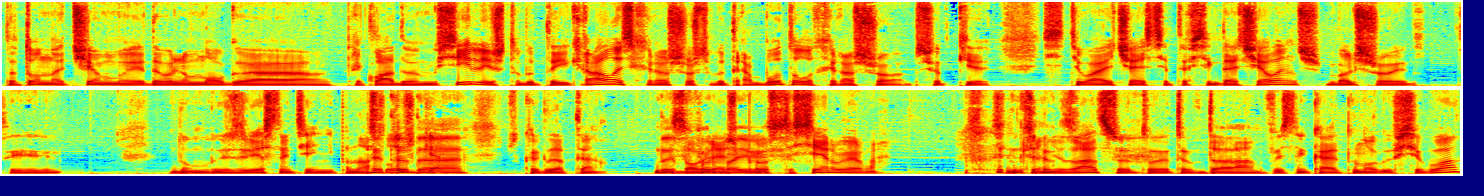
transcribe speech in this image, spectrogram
Это то, над чем мы довольно много прикладываем усилий, чтобы это игралось хорошо, чтобы это работало хорошо. Все-таки сетевая часть это всегда челлендж большой. Ты, думаю, известно тебе не понаслышке, да. что когда ты до добавляешь просто сервер, синхронизацию, то это, да, возникает много всего.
